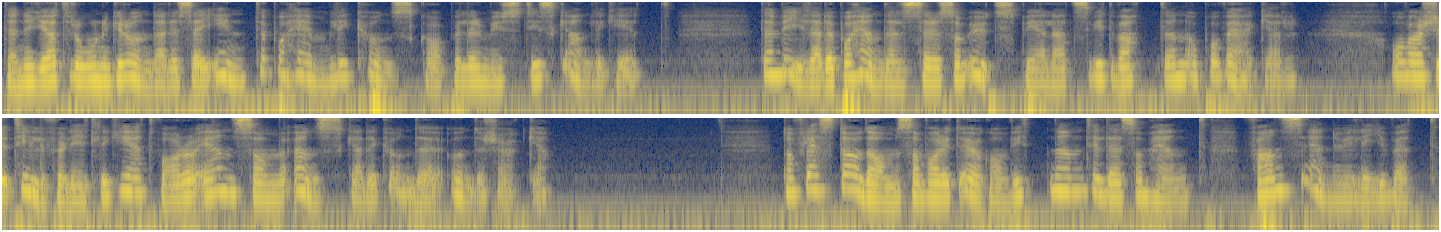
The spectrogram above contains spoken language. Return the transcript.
Den nya tron grundade sig inte på hemlig kunskap eller mystisk andlighet. Den vilade på händelser som utspelats vid vatten och på vägar och vars tillförlitlighet var och en som önskade kunde undersöka. De flesta av dem som varit ögonvittnen till det som hänt fanns ännu i livet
